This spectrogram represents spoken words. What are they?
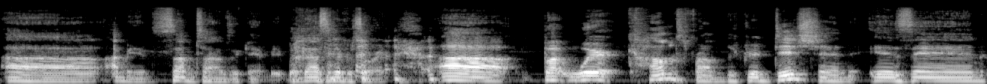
Uh, I mean, sometimes it can be, but that's a different story. uh, but where it comes from, the tradition is in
